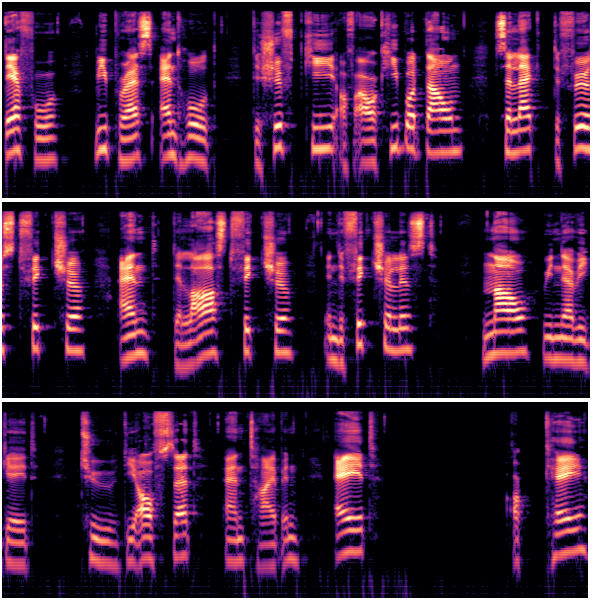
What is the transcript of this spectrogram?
Therefore, we press and hold the shift key of our keyboard down, select the first fixture and the last fixture in the fixture list. Now we navigate to the offset and type in 8. OK.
